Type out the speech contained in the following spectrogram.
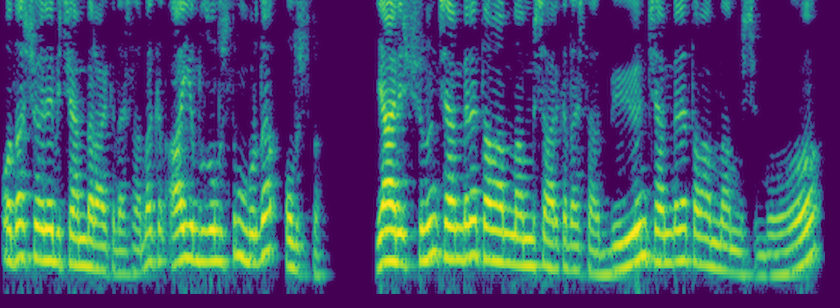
O da şöyle bir çember arkadaşlar. Bakın ay yıldız oluştu mu burada? Oluştu. Yani şunun çembere tamamlanmış arkadaşlar. Büyüğün çembere tamamlanmış bu.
